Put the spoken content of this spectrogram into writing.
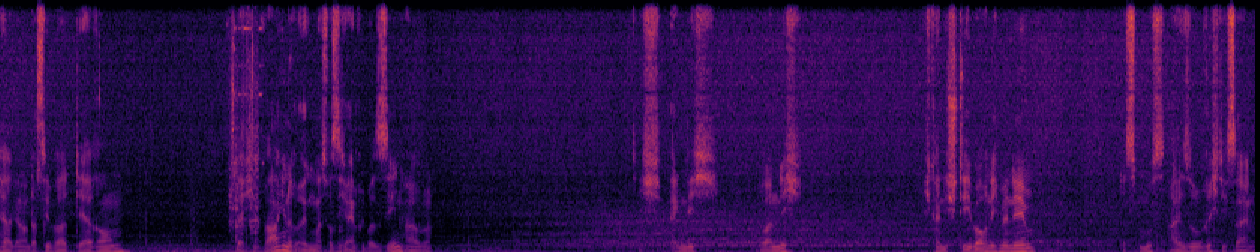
Ach ja, genau. Das hier war der Raum. Vielleicht war hier noch irgendwas, was ich einfach übersehen habe. Ich eigentlich aber nicht. Ich kann die Stäbe auch nicht mehr nehmen. Das muss also richtig sein.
